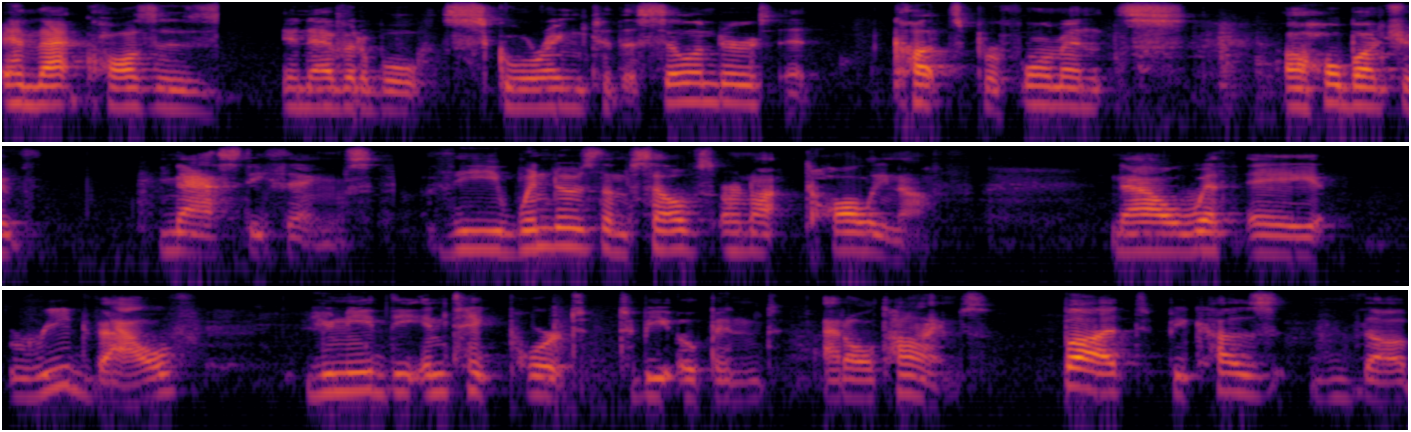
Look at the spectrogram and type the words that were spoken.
and that causes inevitable scoring to the cylinder. It cuts performance, a whole bunch of nasty things. The windows themselves are not tall enough. Now, with a reed valve, you need the intake port to be opened at all times. But because the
